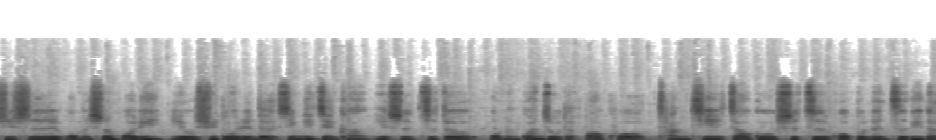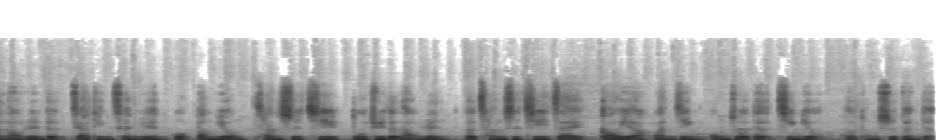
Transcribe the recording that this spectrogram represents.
其实我们生活里也有许多人的心理健康也是值得我们关注的，包括长期照顾失智或不能自理的老人的家庭成员或帮佣，长时期独居的老人和长时期在高压环境工作的亲友和同事等等。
